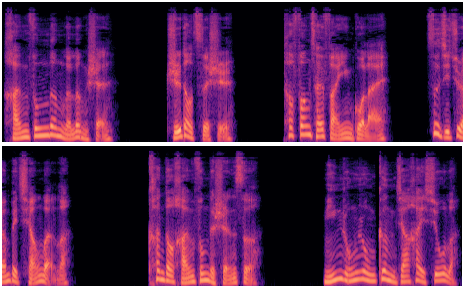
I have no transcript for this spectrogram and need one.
韩风愣了愣神，直到此时，他方才反应过来，自己居然被强吻了。看到韩风的神色，宁荣荣更加害羞了，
